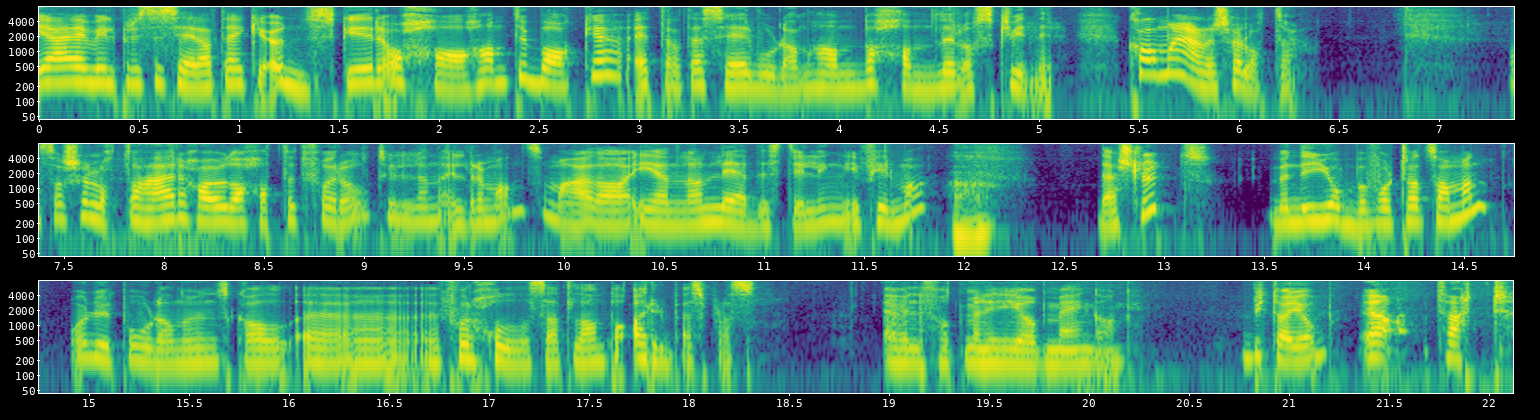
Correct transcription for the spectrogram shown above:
Jeg vil presisere at jeg ikke ønsker å ha han tilbake etter at jeg ser hvordan han behandler oss kvinner. Kall meg gjerne Charlotte. Altså Charlotte her har jo da hatt et forhold til en eldre mann som er da i en eller annen lederstilling i firmaet. Det er slutt, men de jobber fortsatt sammen, og lurer på hvordan hun skal uh, forholde seg til han på arbeidsplassen. Jeg ville fått meg ny jobb med en gang. Bytta jobb. Ja, tvert.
